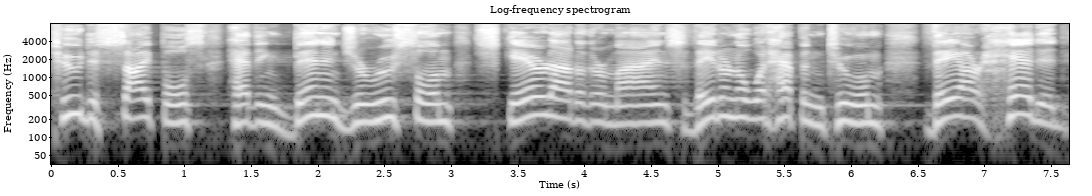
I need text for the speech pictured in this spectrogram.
Two disciples, having been in Jerusalem, scared out of their minds. They don't know what happened to them. They are headed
